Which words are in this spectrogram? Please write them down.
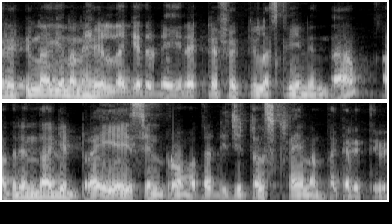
ರೆಟಿನಾಗಿ ನಾನು ಹೇಳ್ದಂಗೆ ಇದು ಡೈರೆಕ್ಟ್ ಎಫೆಕ್ಟ್ ಇಲ್ಲ ಸ್ಕ್ರೀನ್ ಇಂದ. ಅದರಿಂದಾಗಿ ಡ್ರೈ ಐ ಸಿಂಡ್ರೋಮ್ ಅಥವಾ ಡಿಜಿಟಲ್ ಸ್ಟ್ರೈನ್ ಅಂತ ಕರಿತೀವಿ.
